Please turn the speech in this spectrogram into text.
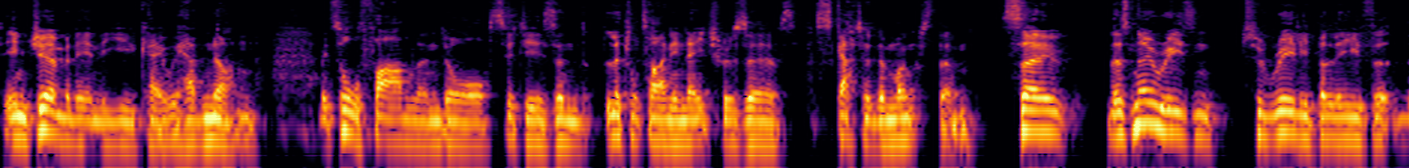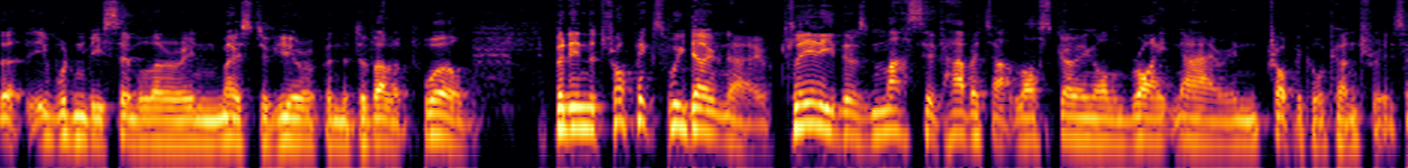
in Germany and the UK, we have none. It's all farmland or cities and little tiny nature reserves scattered amongst them. So there's no reason to really believe that, that it wouldn't be similar in most of Europe and the developed world. But in the tropics, we don't know. Clearly, there's massive habitat loss going on right now in tropical countries.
